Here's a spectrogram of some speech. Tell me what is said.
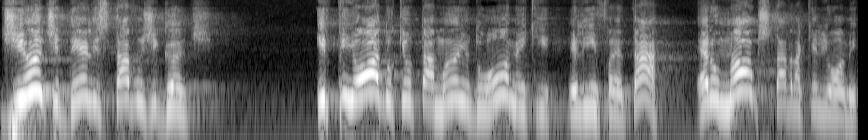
diante dele estava um gigante. E pior do que o tamanho do homem que ele ia enfrentar, era o mal que estava naquele homem.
